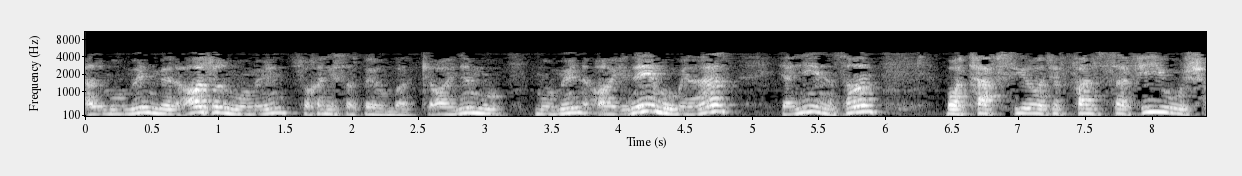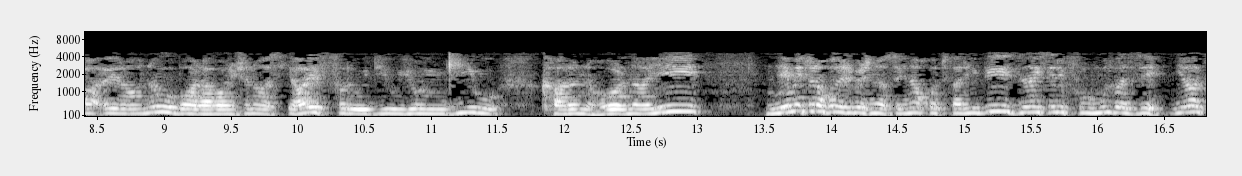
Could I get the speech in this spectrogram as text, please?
المؤمن مرآت المؤمن سخنی است از پیامبر که آینه مؤمن آینه مؤمن است. یعنی انسان با تفسیرات فلسفی و شاعرانه و با روانشناسی های فرودی و یونگی و کارن هورنایی نمی‌تونه خودش بشناسه. اینا خودفریبی اینا سری فرمول و ذهنیات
